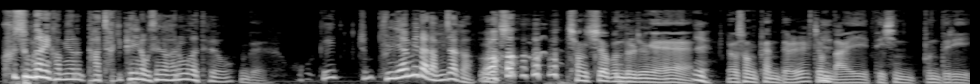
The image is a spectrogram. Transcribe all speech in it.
그 순간에 가면은 다 자기 편이라고 생각하는 것 같아요. 네. 좀 불리합니다 남자가. 청취자분들 중에 예. 여성 팬들 좀 예. 나이 드신 분들이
